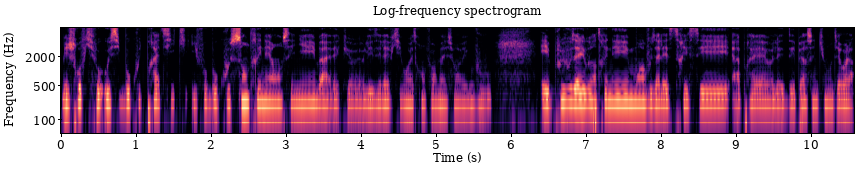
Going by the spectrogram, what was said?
mais je trouve qu'il faut aussi beaucoup de pratique. Il faut beaucoup s'entraîner à enseigner bah, avec euh, les élèves qui vont être en formation avec vous. Et plus vous allez vous entraîner, moins vous allez être stressé. Après, des personnes qui vont dire voilà,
